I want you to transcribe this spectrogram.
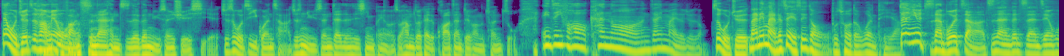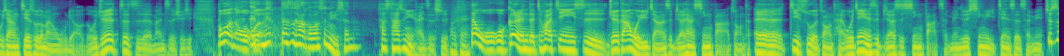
但我觉得这方面我们直男很值得跟女生学习。就是我自己观察，就是女生在认识新朋友的时候，他们都开始夸赞对方的穿着。哎，你这衣服好好看哦，你在哪里买的？就是这，我觉得。那你买的这也是一种不错的问题啊。但因为直男不会这样啊，直男跟直男之间互相接触都蛮无聊的。我觉得这值得蛮值得学习。不过呢，我我但是他搞不好是女生呢？她是她是女孩子是。那我我个人的话建议是，觉得刚刚玮瑜讲的是比较像心法的状态，呃，技术的状态。我建议的是比较是心法层面，就是心理建设层面。就是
